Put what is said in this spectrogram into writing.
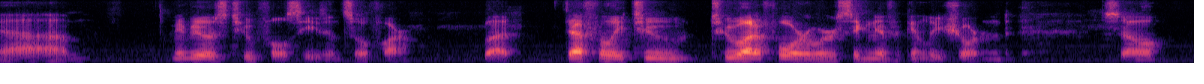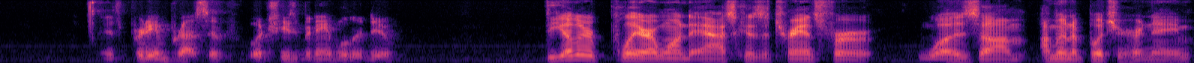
Um, maybe it was two full seasons so far, but definitely two two out of four were significantly shortened. So it's pretty impressive what she's been able to do. the other player i wanted to ask as a transfer was um i'm going to butcher her name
